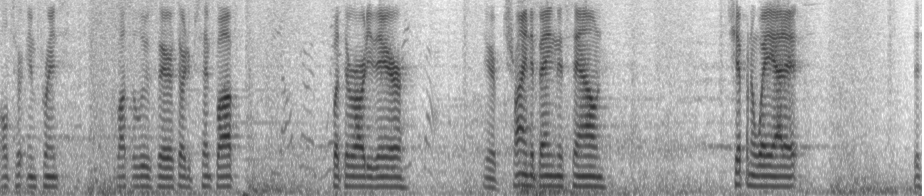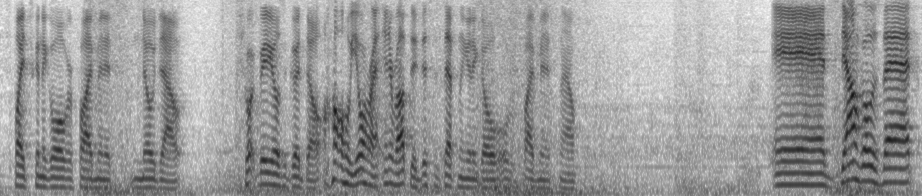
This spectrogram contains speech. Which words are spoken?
altar imprint. About to lose their 30% buff but they're already there. They're trying to bang this down. Chipping away at it. This fight's going to go over five minutes, no doubt. Short videos are good though. Oh, you're interrupted. This is definitely going to go over five minutes now. And down goes that.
